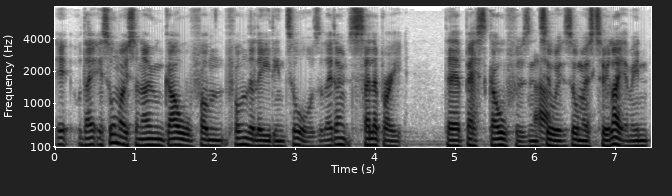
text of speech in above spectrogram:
it they, it's almost an own goal from from the leading tours that they don't celebrate their best golfers until Oh. it's almost too late. I mean,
